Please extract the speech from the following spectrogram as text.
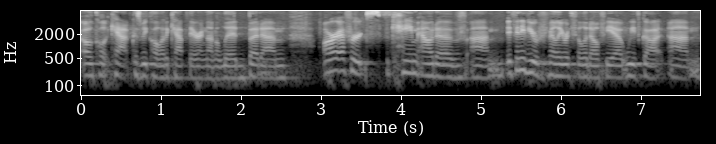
I'll call it CAP because we call it a cap there and not a lid, but um, our efforts came out of, um, if any of you are familiar with Philadelphia, we've got um,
